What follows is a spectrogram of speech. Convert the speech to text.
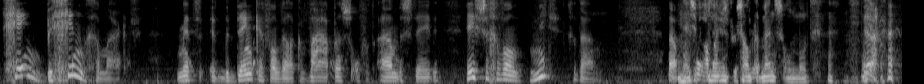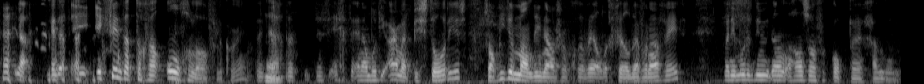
geen begin gemaakt met het bedenken van welke wapens of het aanbesteden. Heeft ze gewoon niet gedaan. Nou, nee, ze heeft allemaal interessante mensen ontmoet. Ja, ja. En dat, ik vind dat toch wel ongelooflijk hoor. Dat, ja. dat, dat, is echt, en dan moet die arme Pistorius, is ook niet een man die nou zo geweldig veel daarvan af weet, maar die moet het nu dan hals over kop uh, gaan doen.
